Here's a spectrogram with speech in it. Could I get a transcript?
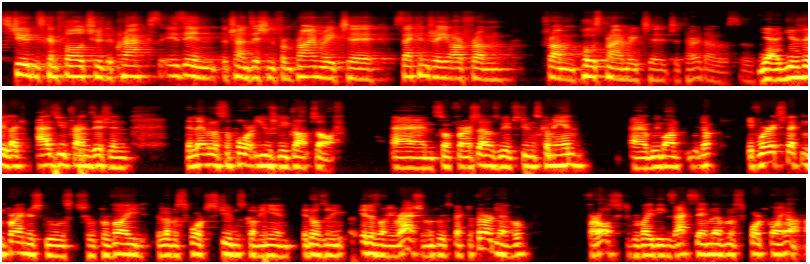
students can fall through the cracks is in the transition from primary to secondary or from from post primary to, to third level. So yeah, usually like as you transition, the level of support usually drops off. And so for ourselves, we have students coming in, and we want look if we're expecting primary schools to provide the level of support to students coming in, it doesn't it is only rational to expect a third level for us to provide the exact same level of support going on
